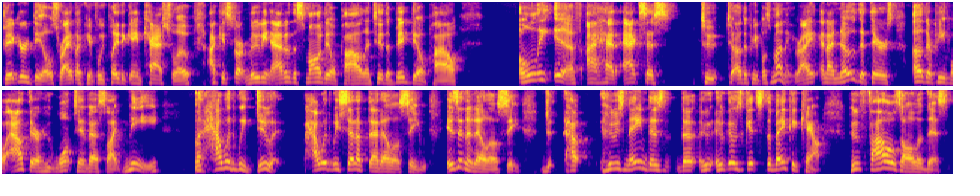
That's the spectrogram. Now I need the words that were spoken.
bigger deals, right? Like if we play the game cash flow, I could start moving out of the small deal pile into the big deal pile only if I had access to to other people's money, right? And I know that there's other people out there who want to invest like me, but how would we do it? How would we set up that LLC? Is it an LLC? Do, how whose name does the who, who goes gets the bank account? Who files all of this?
